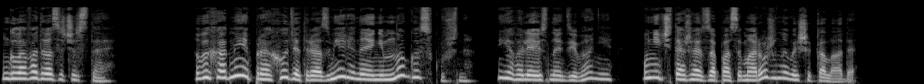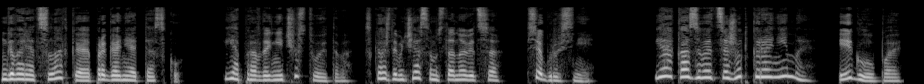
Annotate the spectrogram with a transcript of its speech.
Глава 26. Выходные проходят размеренно и немного скучно. Я валяюсь на диване, уничтожаю запасы мороженого и шоколада. Говорят, сладкое прогоняет тоску. Я, правда, не чувствую этого. С каждым часом становится все грустнее. Я, оказывается, жутко ранимая и глупая.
